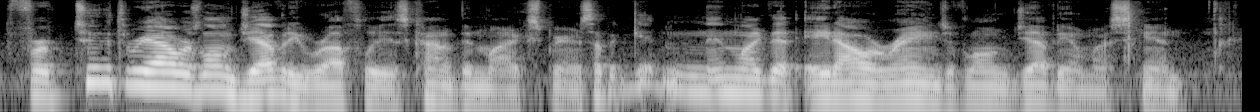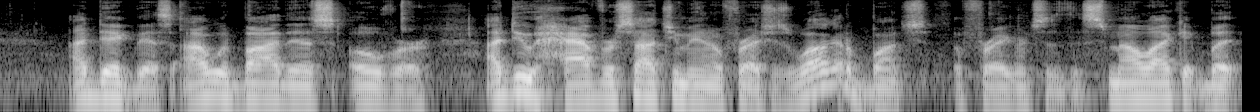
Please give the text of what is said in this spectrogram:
for two to three hours longevity, roughly, has kind of been my experience. I've been getting in like that eight hour range of longevity on my skin. I dig this. I would buy this over. I do have Versace Mano Fresh as well. I got a bunch of fragrances that smell like it, but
